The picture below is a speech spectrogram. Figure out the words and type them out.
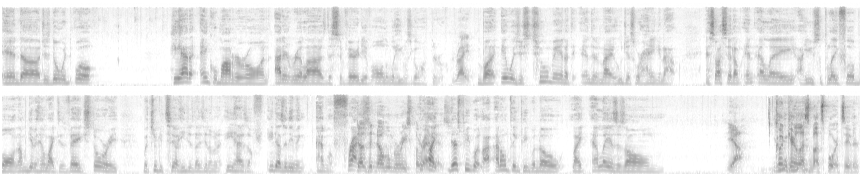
and uh, just doing. what- Well, he had an ankle monitor on. I didn't realize the severity of all of what he was going through. Right. But it was just two men at the end of the night who just were hanging out. And so I said, I'm in LA. I used to play football, and I'm giving him like this vague story. But you could tell he just doesn't. Have, he has a. He doesn't even have a fraction. Doesn't know who Maurice Clarett like, is. There's people. I, I don't think people know. Like LA is his own. Yeah. Couldn't care less about sports either.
